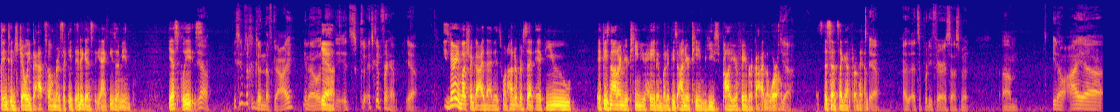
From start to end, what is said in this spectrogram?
vintage Joey Bats homers like he did against the Yankees. I mean, yes, please. Yeah. He seems like a good enough guy. You know, Yeah. it's it's good for him. Yeah. he's very much a guy that is 100% if you if he's not on your team you hate him but if he's on your team he's probably your favorite guy in the world Yeah. that's the sense i get from him Yeah, that's a pretty fair assessment. Um, you know, I uh,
